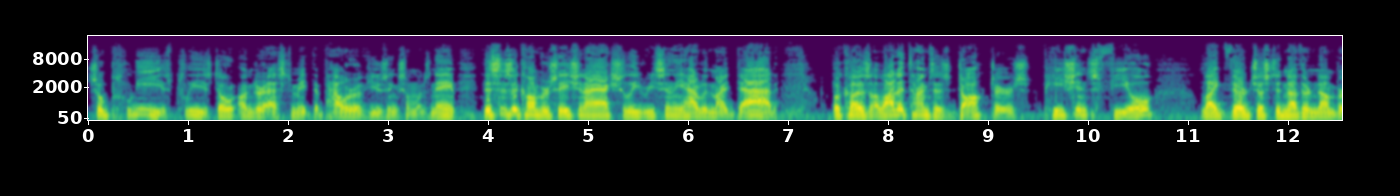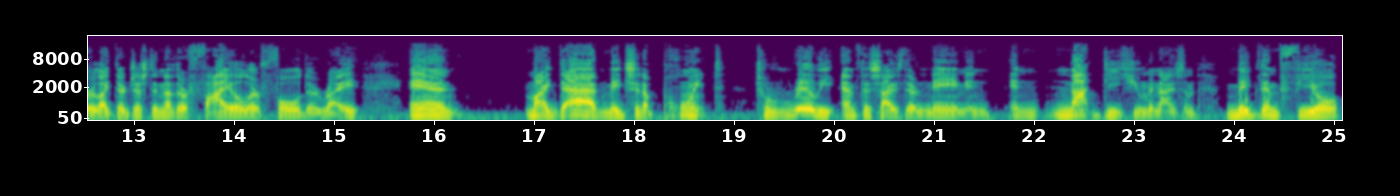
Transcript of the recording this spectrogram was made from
So please, please don't underestimate the power of using someone's name. This is a conversation I actually recently had with my dad because a lot of times as doctors, patients feel like they're just another number, like they're just another file or folder, right? And my dad makes it a point to really emphasize their name and and not dehumanize them, make them feel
